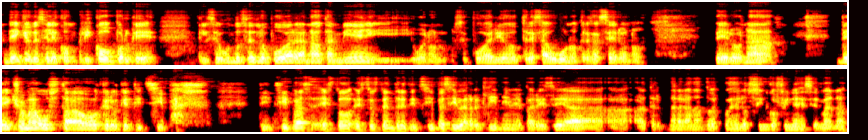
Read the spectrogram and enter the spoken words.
De hecho, que se le complicó porque el segundo set lo pudo haber ganado también y, bueno, se pudo haber ido 3 a 1, 3 a 0, ¿no? Pero nada, de hecho me ha gustado, creo que Tizipas. Tizipas, esto, esto está entre Tizipas y Berretini, me parece, a, a, terminar ganando después de los cinco fines de semana.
